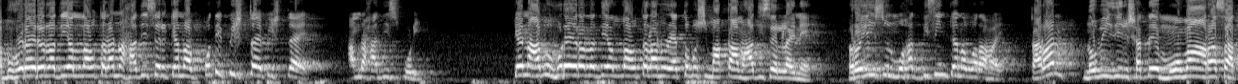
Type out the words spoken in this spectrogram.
আবু হুরাই রাদি আল্লাহ তালানু হাদিসের কেন প্রতি পৃষ্ঠায় পৃষ্ঠায় আমরা হাদিস পড়ি? কেন আবু হুরাই রাদি আল্লাহ তালানুর এত বেশি মাকাম হাদিসের লাইনে? রইসুল মুহাদ্দিসিন কেন বলা হয়? কারণ নবীজির সাথে মোমা, রাসাত,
